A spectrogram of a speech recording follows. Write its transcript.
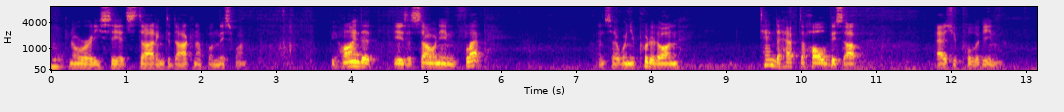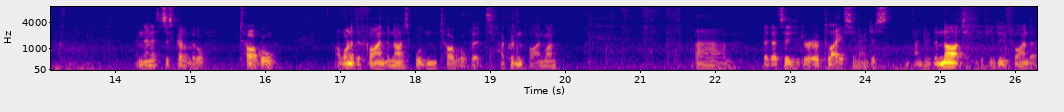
You can already see it starting to darken up on this one. Behind it is a sewn in flap and so when you put it on tend to have to hold this up as you pull it in and then it's just got a little toggle. I wanted to find a nice wooden toggle but I couldn't find one. Um, but that's easy to replace, you know, just undo the knot. If you do find a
